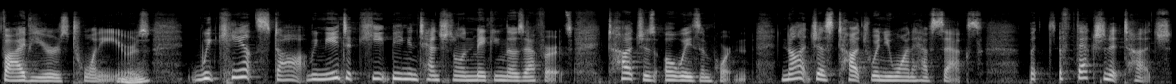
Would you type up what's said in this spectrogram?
five years, 20 years. Mm-hmm. We can't stop. We need to keep being intentional and making those efforts. Touch is always important, not just touch when you want to have sex, but affectionate touch,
